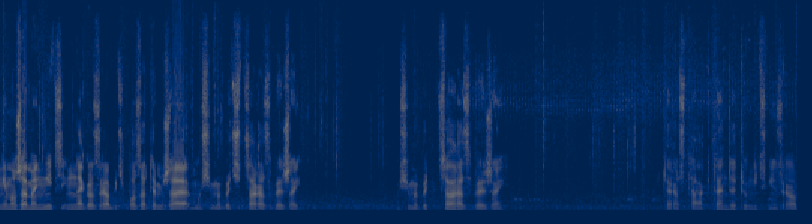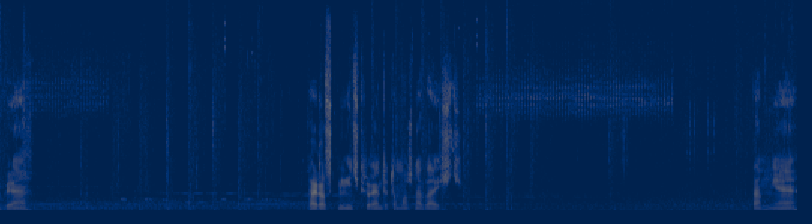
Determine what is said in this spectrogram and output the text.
Nie możemy nic innego zrobić poza tym, że musimy być coraz wyżej. Musimy być coraz wyżej. Teraz tak, tędy tu nic nie zrobię. Trzeba rozkminić, którędy tu można wejść. Tam nie.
